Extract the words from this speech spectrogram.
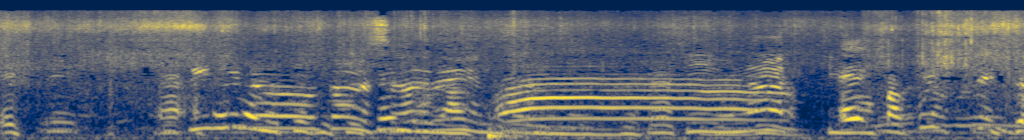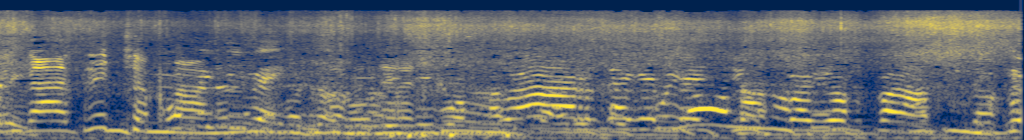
Eh sì. E poi mettete qui sempre l'altro per Eh, ma questi tre. La dritta a mano. Guarda che bel ciuffo che ho fatto. Che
